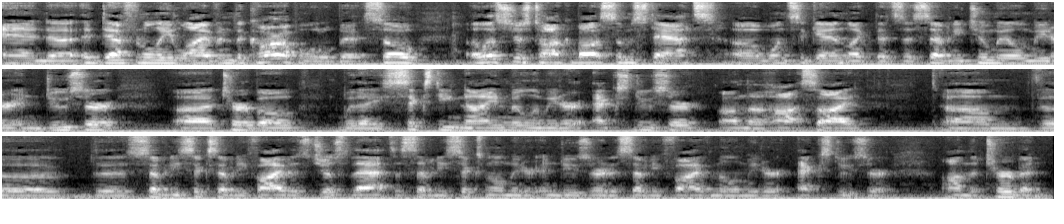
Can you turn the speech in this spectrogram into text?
and uh, it definitely livened the car up a little bit. So uh, let's just talk about some stats. Uh, once again, like that's a 72 millimeter inducer turbo with a 69 millimeter exducer on the hot side. Um, the the 7675 is just that. It's a 76 millimeter inducer and a 75 millimeter exducer on the turbine.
